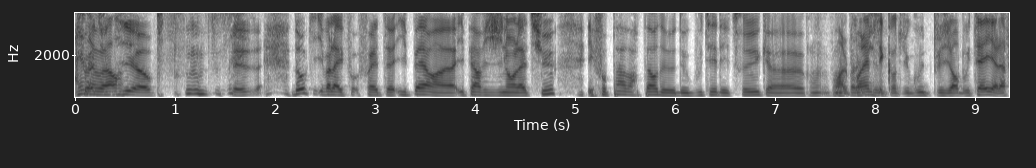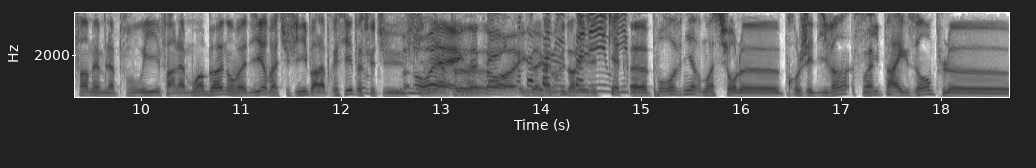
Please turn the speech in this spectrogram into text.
Tu vois, tu te dis, euh, pff, donc voilà, il faut, faut être hyper euh, hyper vigilant là-dessus. Il faut pas avoir peur de, de goûter des trucs. euh, le problème, c'est que quand tu goûtes plusieurs bouteilles, à la fin, même la pourrie, enfin la moins bonne, on va dire, bah, tu finis par l'apprécier parce que tu finis Ouais, un peu dans les palais, étiquettes. pour revenir, moi, sur le projet divin, si par exemple, euh,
